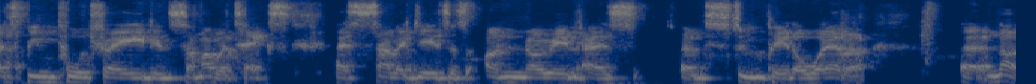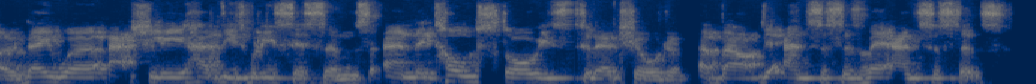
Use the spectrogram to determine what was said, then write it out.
as been portrayed in some other texts, as savages, as unknowing, as um, stupid or whatever. Uh, no, they were actually had these belief systems and they told stories to their children about the ancestors, their ancestors.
